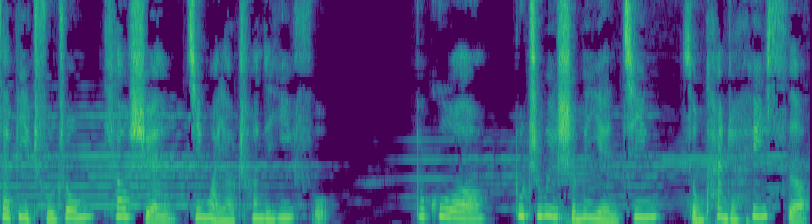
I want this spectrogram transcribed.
在壁橱中挑选今晚要穿的衣服。不过。不知为什么，眼睛总看着黑色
